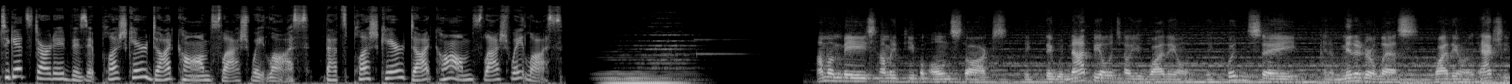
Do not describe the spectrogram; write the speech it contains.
To get started, visit plushcare.com slash weight loss. That's plushcare.com slash weight loss. I'm amazed how many people own stocks. They, they would not be able to tell you why they own. They couldn't say in a minute or less why they own it. Actually,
